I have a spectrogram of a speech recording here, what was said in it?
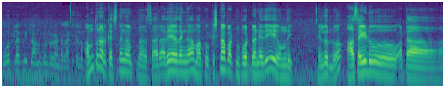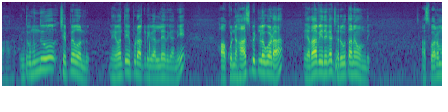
కోట్లకు ఇట్లా అమ్ముకుంటారంట లక్షలు. అమ్ముతున్నారు ఖచ్చితంగా అమ్ముతున్నారు సార్. అదేవిధంగా మాకు కృష్ణాపట్నం పోర్ట్ అనేది ఉంది నెల్లూరులో. ఆ సైడు అట్ట ఇంతకుముందు చెప్పేవాళ్ళు మేమైతే ఇప్పుడు అక్కడికి వెళ్ళలేదు కానీ కొన్ని హాస్పిటల్లో కూడా యథావిధిగా జరుగుతూనే ఉంది. ఆ స్వరం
